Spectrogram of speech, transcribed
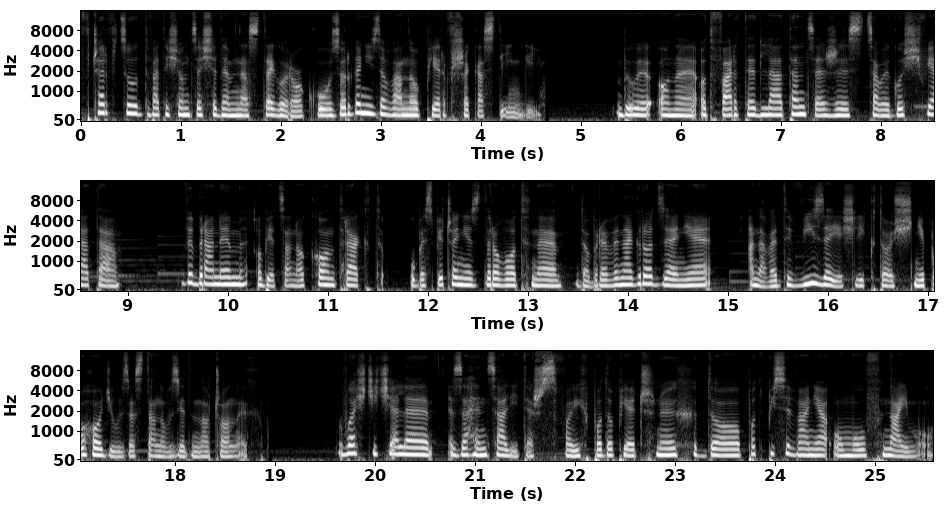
W czerwcu 2017 roku zorganizowano pierwsze castingi. Były one otwarte dla tancerzy z całego świata. Wybranym obiecano kontrakt, ubezpieczenie zdrowotne, dobre wynagrodzenie a nawet wizę, jeśli ktoś nie pochodził ze Stanów Zjednoczonych. Właściciele zachęcali też swoich podopiecznych do podpisywania umów najmu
